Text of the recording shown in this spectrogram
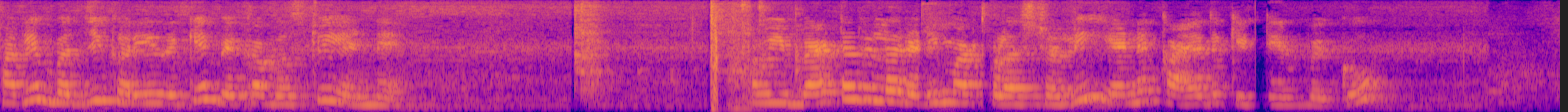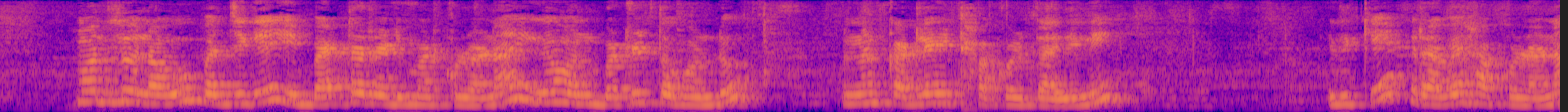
ಹಾಗೆ ಬಜ್ಜಿ ಕರಿಯೋದಕ್ಕೆ ಬೇಕಾಗುವಷ್ಟು ಎಣ್ಣೆ. ನಾವು ಈ ಬ್ಯಾಟರ್ ಎಲ್ಲ ರೆಡಿ ಮಾಡ್ಕೊಳ್ಳೋಷ್ಟರಲ್ಲಿ ಎಣ್ಣೆ ಕಾಯೋದಕ್ಕೆ ಇಟ್ಟಿರಬೇಕು. ಮೊದಲು ನಾವು ಬಜ್ಜಿಗೆ ಈ ಬ್ಯಾಟರ್ ರೆಡಿ ಮಾಡ್ಕೊಳ್ಳೋಣ. ಈಗ ಒಂದು ಬಟ್ಲ್ ತೊಗೊಂಡು ನಾನು ಕಡಲೆ ಹಿಟ್ಟು ಹಾಕ್ಕೊಳ್ತಾ ಇದ್ದೀನಿ. ಇದಕ್ಕೆ ರವೆ ಹಾಕ್ಕೊಳ್ಳೋಣ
